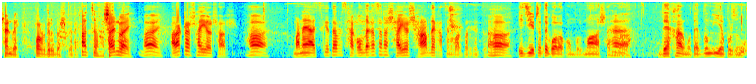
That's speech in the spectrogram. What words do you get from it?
শাইন ভাই পরবর্তী দর্শকের আচ্ছা। শাইন ভাই ভাই। আর একটা সাইয়াল সার। হ্যাঁ। মানে আজকে তো আপনি ছাগল দেখাচ্ছেন আর সাইয়াল সার দেখাচ্ছেন বারবার কিন্তু। হ্যাঁ। এই যে এটাতে গলা কম্বল মাশাআল্লাহ। দেখার মতো একদম ইয়া পর্যন্ত।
